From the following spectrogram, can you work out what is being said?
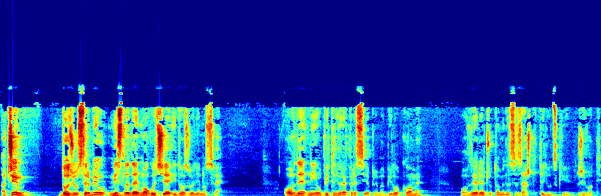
A čim dođu u Srbiju, misle da je moguće i dozvoljeno sve. Ovde nije u pitanju represija prema bilo kome, ovde je reč o tome da se zaštite ljudski životi.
